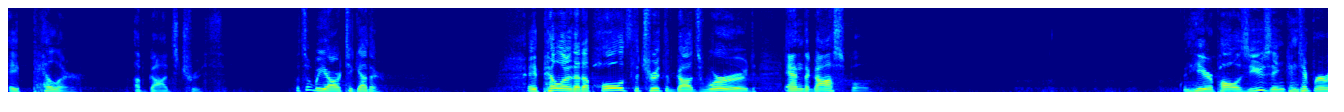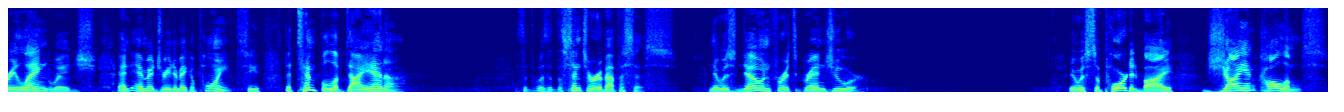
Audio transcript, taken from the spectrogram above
a pillar of God's truth. That's what we are together. A pillar that upholds the truth of God's word and the gospel. And here Paul is using contemporary language and imagery to make a point. See, the temple of Diana was at the center of Ephesus, and it was known for its grandeur. It was supported by giant columns.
